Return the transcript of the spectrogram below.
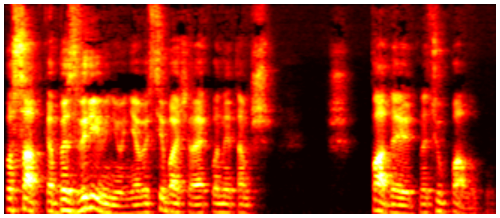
посадка без вирівнювання, ви всі бачили, як вони там падають на цю палубу.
